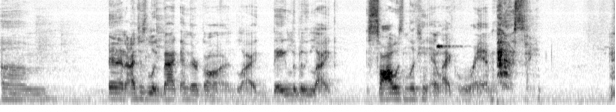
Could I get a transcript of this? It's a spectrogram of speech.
Um, and I just look back and they're gone. Like they literally like saw I was looking and like ran past me.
